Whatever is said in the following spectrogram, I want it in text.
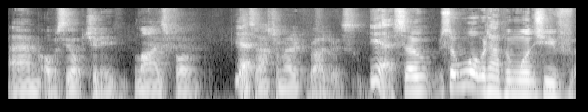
um, obviously the opportunity lies for Yeah. international medical graduates. Yeah. So, so what would happen once you've,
